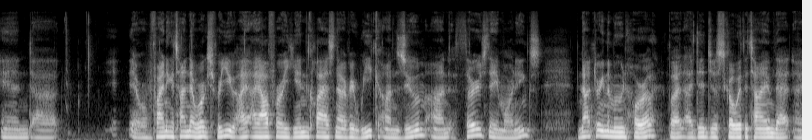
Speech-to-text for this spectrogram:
and uh, we're finding a time that works for you. I, I offer a yin class now every week on Zoom on Thursday mornings not during the moon hora, but I did just go with the time that I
